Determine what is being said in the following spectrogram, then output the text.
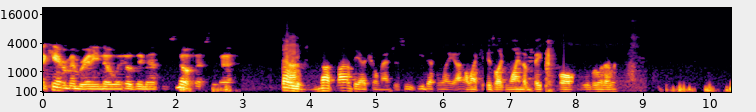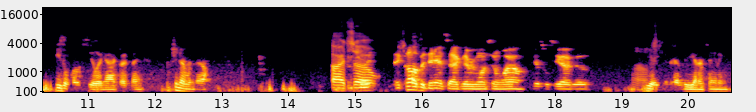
I can't remember any No Way Jose matches. No offense to that. Oh, yeah, not not the actual matches. He, he definitely I don't like his like wind up baseball move or whatever. He's a low ceiling act, I think, but you never know. All right, so They call up a dance act every once in a while. Guess we'll see how it goes. um, Yeah, you gotta have the entertaining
